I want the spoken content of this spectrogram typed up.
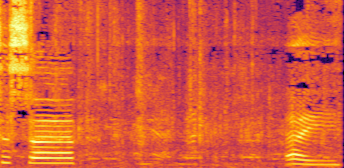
Susat. Ay.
